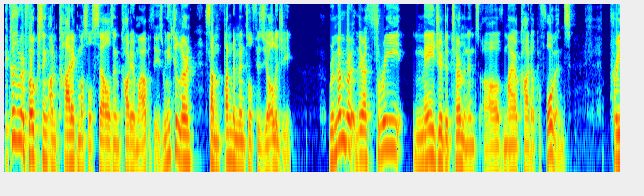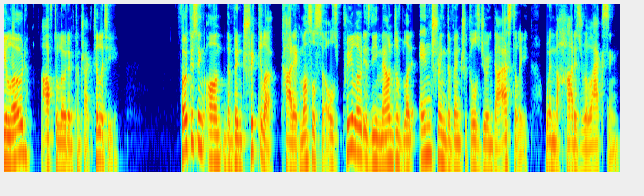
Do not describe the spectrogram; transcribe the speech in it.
Because we're focusing on cardiac muscle cells and cardiomyopathies, we need to learn some fundamental physiology. Remember, there are three major determinants of myocardial performance preload, afterload, and contractility. Focusing on the ventricular cardiac muscle cells, preload is the amount of blood entering the ventricles during diastole when the heart is relaxing.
